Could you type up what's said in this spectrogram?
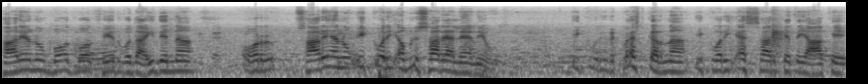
ਸਾਰਿਆਂ ਨੂੰ ਬਹੁਤ ਬਹੁਤ ਫੇਰ ਵਧਾਈ ਦੇਣਾ ਔਰ ਸਾਰਿਆਂ ਨੂੰ ਇੱਕ ਵਾਰੀ ਅੰਮ੍ਰਿਤਸਰ ਵਾਲਿਆਂ ਨੇ ਹੋ ਇੱਕ ਵਾਰੀ ਰਿਕੁਐਸਟ ਕਰਨਾ, ਇੱਕ ਵਾਰੀ ਐਸ ਆਰ ਕੇ ਤੇ ਆ ਕੇ,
